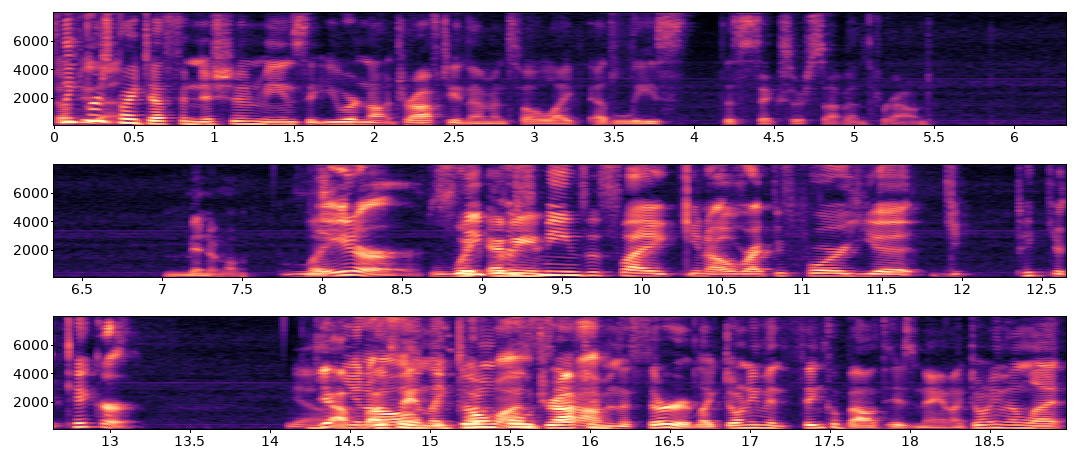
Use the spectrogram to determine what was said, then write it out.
Don't Sleepers by definition means that you are not drafting them until like at least the sixth or seventh round. Minimum. Like, Later. wait, I Sleepers mean- means it's like, you know, right before you you pick your kicker. Yeah. Yeah, You I'm know, saying the like good don't go ones, draft yeah. him in the third. Like don't even think about his name. Like don't even let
